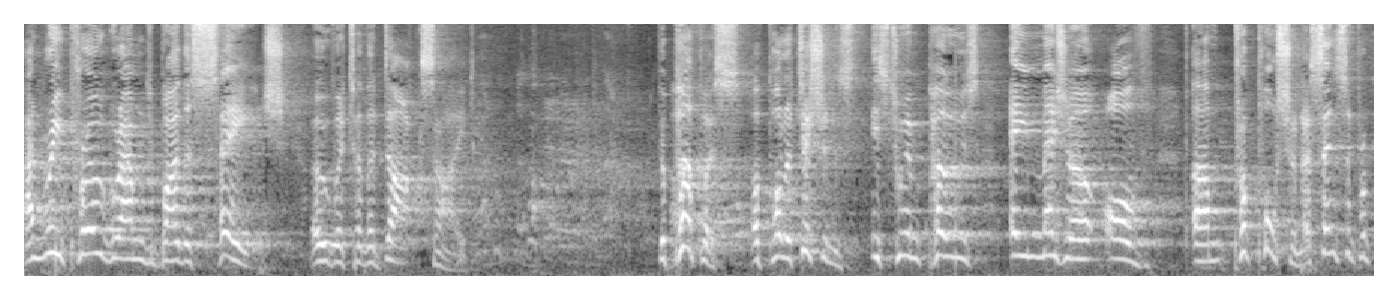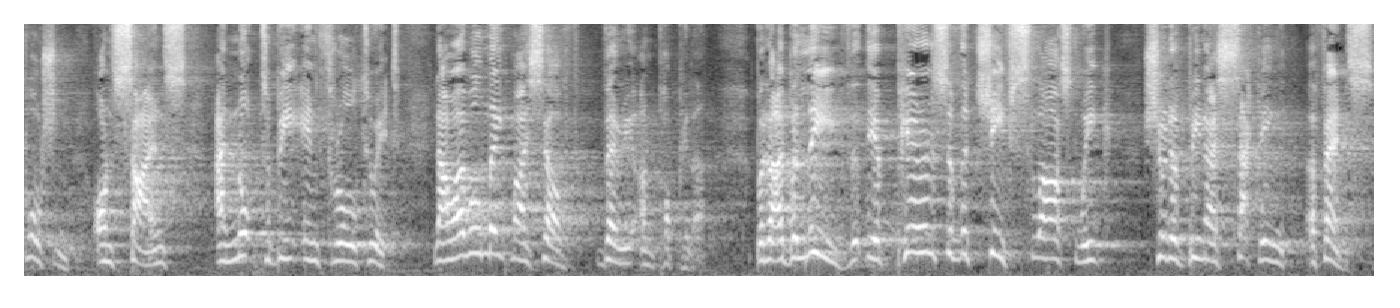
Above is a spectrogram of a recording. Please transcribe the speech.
and reprogrammed by the sage over to the dark side. The purpose of politicians is to impose a measure of um, proportion, a sense of proportion on science and not to be enthralled to it. Now, I will make myself very unpopular, but I believe that the appearance of the chiefs last week should have been a sacking offence.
